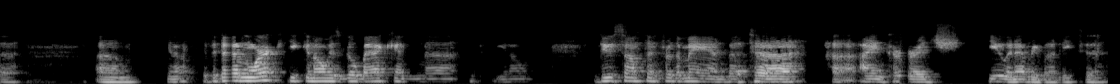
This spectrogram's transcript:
uh, um, you know if it doesn't work, you can always go back and you know do something for the man. But I encourage you and everybody to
